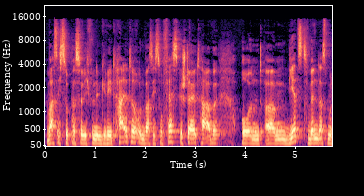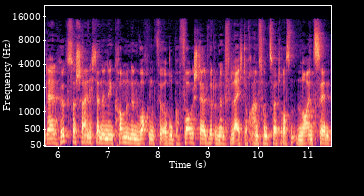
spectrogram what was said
was ich so persönlich von dem Gerät halte und was ich so festgestellt habe. Und ähm, jetzt, wenn das Modell höchstwahrscheinlich dann in den kommenden Wochen für Europa vorgestellt wird und dann vielleicht auch Anfang 2019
